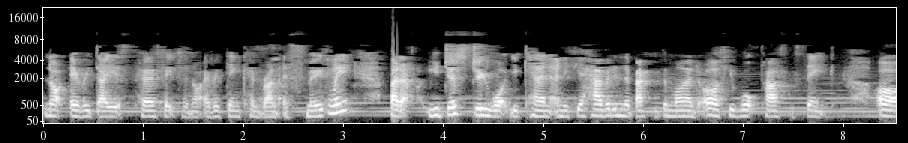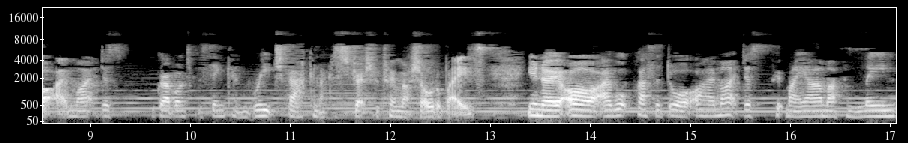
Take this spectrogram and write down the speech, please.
not every day is perfect and not everything can run as smoothly, but you just do what you can. And if you have it in the back of the mind, oh, if you walk past the sink, oh, I might just grab onto the sink and reach back and I can stretch between my shoulder blades. You know, oh, I walk past the door, oh, I might just put my arm up and lean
